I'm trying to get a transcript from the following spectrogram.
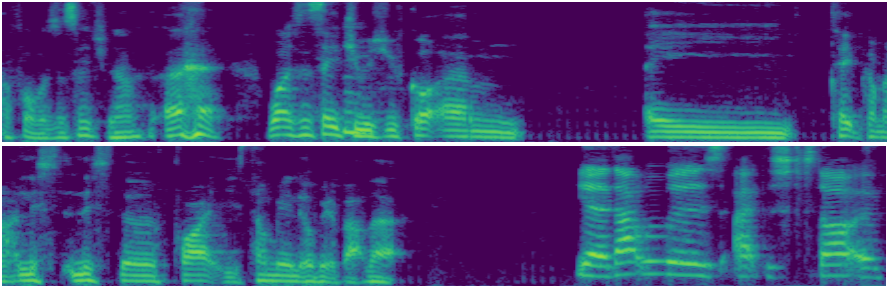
I thought I was gonna say to you now. what I was gonna say to you Mm. is you've got um, a tape coming out, list list of priorities. Tell me a little bit about that. Yeah, that was at the start of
